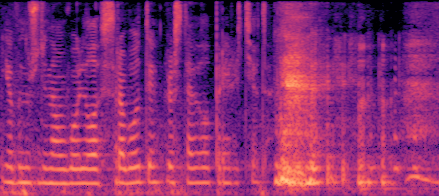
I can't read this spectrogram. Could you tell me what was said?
я вынуждена уволилась с работы, расставила приоритет.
